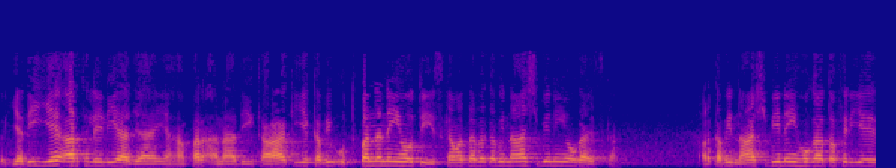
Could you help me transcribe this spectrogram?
तो यदि ये अर्थ ले लिया जाए यहाँ पर अनादि का कि ये कभी उत्पन्न नहीं होती, इसका मतलब है कभी नाश भी नहीं होगा इसका। और कभी नाश भी नहीं होगा तो फिर ये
